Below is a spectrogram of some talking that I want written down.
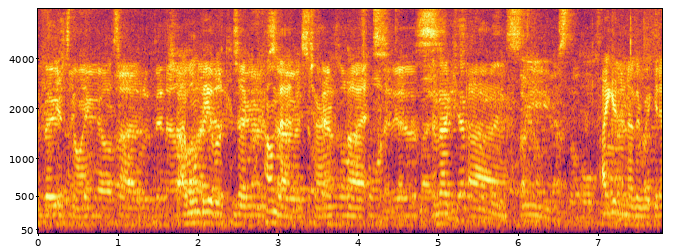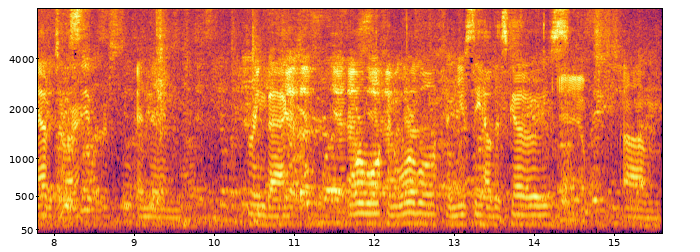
it, it's going. thing outside would have been out. I won't be able to by conduct combat this it turn, but which one it is. And I kept Uh, them in sleeves the whole time. I get another Wicked Avatar, and then bring back Warwolf and Warwolf, and you see how this goes. Um,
